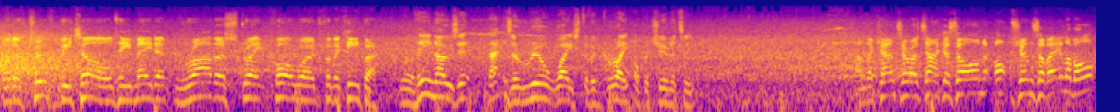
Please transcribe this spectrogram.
But if truth be told, he made it rather straightforward for the keeper. Well, he knows it. That is a real waste of a great opportunity. And the counter-attack is on, options available.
